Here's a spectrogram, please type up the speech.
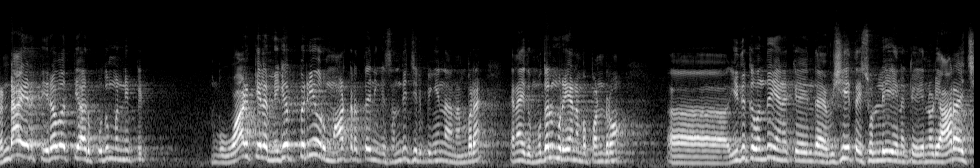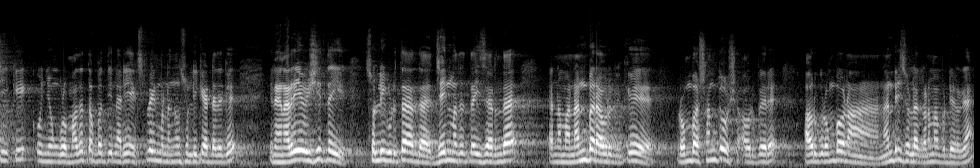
ரெண்டாயிரத்தி இருபத்தி ஆறு பொது மன்னிப்பில் உங்கள் வாழ்க்கையில் மிகப்பெரிய ஒரு மாற்றத்தை நீங்கள் சந்திச்சிருப்பீங்கன்னு நான் நம்புகிறேன் ஏன்னா இது முதல் முறையாக நம்ம பண்ணுறோம் இதுக்கு வந்து எனக்கு இந்த விஷயத்தை சொல்லி எனக்கு என்னுடைய ஆராய்ச்சிக்கு கொஞ்சம் உங்களை மதத்தை பற்றி நிறைய எக்ஸ்பிளைன் பண்ணுங்கன்னு சொல்லி கேட்டதுக்கு எனக்கு நிறைய விஷயத்தை சொல்லி கொடுத்த அந்த ஜெயின் மதத்தை சேர்ந்த நம்ம நண்பர் அவருக்கு ரொம்ப சந்தோஷ் அவர் பேர். அவருக்கு ரொம்ப நான் நன்றி சொல்ல கடமைப்பட்டிருக்கேன்.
